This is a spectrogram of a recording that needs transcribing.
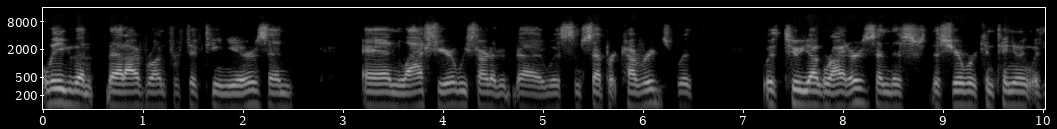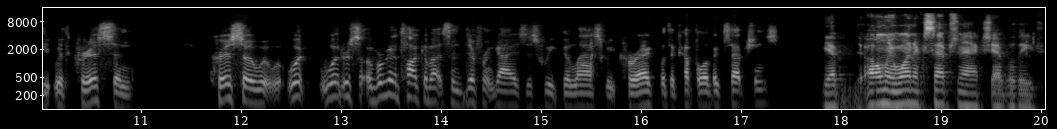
a league that that I've run for 15 years, and and last year we started uh, with some separate coverage with with two young writers, and this this year we're continuing with with Chris and Chris, so what what are so we're going to talk about some different guys this week than last week, correct? With a couple of exceptions. Yep, only one exception actually, I believe.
